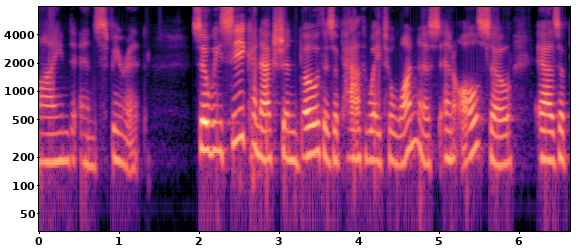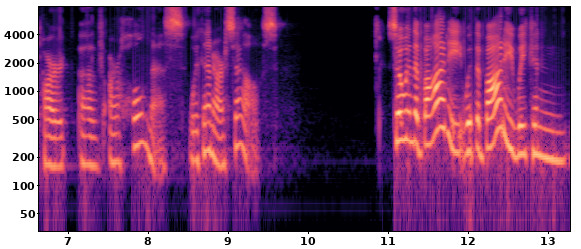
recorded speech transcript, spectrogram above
mind, and spirit. So we see connection both as a pathway to oneness and also as a part of our wholeness within ourselves. So in the body, with the body, we can,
